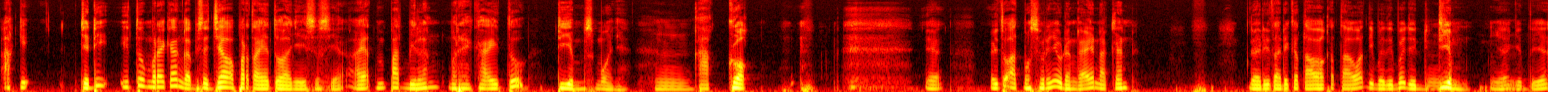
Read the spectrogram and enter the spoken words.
aki jadi itu mereka nggak bisa jawab pertanyaan Tuhan Yesus ya. Ayat 4 bilang mereka itu diem semuanya Hmm. kagok ya itu atmosfernya udah nggak enak kan? Dari tadi ketawa-ketawa tiba-tiba jadi Hmm. diem ya Hmm. gitu ya.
